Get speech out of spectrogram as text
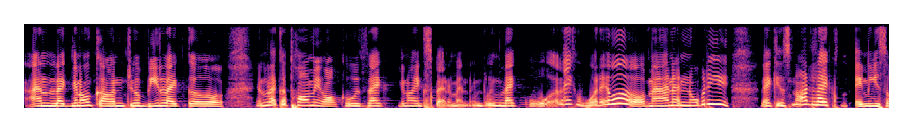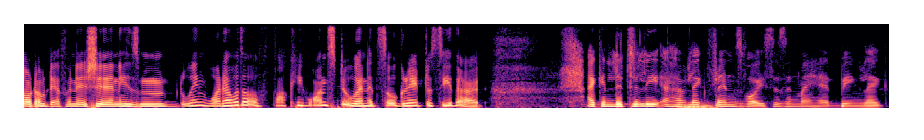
and like, you know, can't you be like a, you know, like a Thom Yorke who's like, you know, experimenting, doing like, like whatever, man. And nobody, like, it's not like any sort of definition. He's doing whatever the fuck he wants to. And it's so great to see that. I can literally, I have like friends' voices in my head being like,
